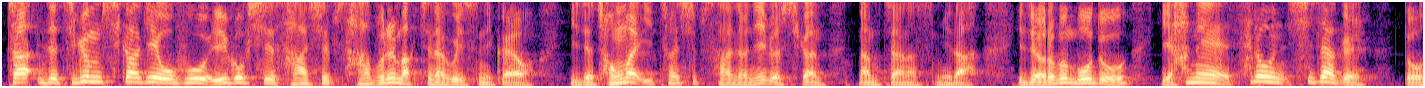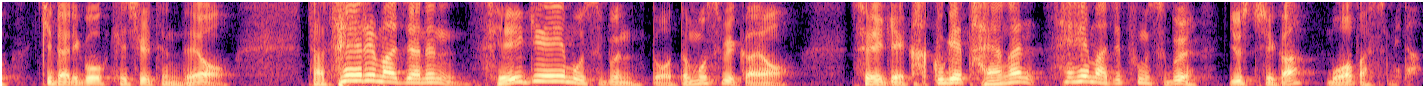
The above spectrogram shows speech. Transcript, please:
자, 이제 지금 시각이 오후 7시 44분을 막 지나고 있으니까요. 이제 정말 2014년이 몇 시간 남지 않았습니다. 이제 여러분 모두 이 한 해의 새로운 시작을 또 기다리고 계실 텐데요. 자, 새해를 맞이하는 세계의 모습은 또 어떤 모습일까요? 세계 각국의 다양한 새해 맞이 풍습을 뉴스취가 모아봤습니다.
